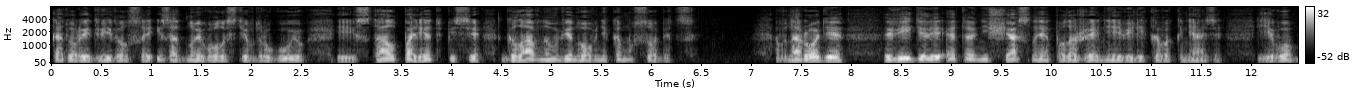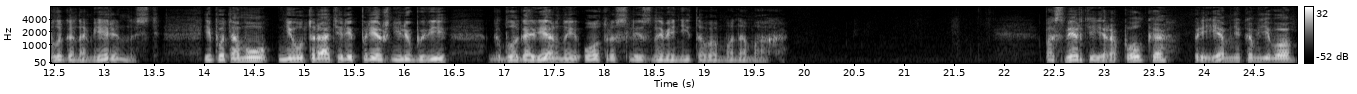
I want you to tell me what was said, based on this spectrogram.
который двигался из одной волости в другую и стал по летописи главным виновником усобицы? В народе видели это несчастное положение великого князя, его благонамеренность, и потому не утратили прежней любви к благоверной отрасли знаменитого Мономаха. По смерти Ярополка, преемником его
